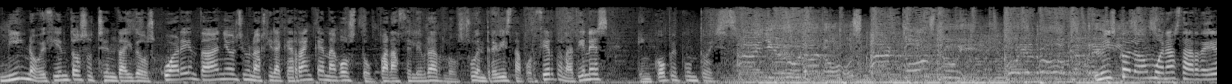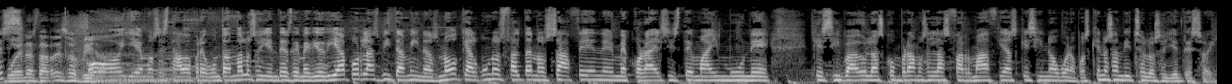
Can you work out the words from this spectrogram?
1982. 40 años y una gira que arranca en agosto para celebrarlo. Su entrevista, por cierto, la tienes en cope.es. Luis Colón, buenas tardes. Buenas tardes, Sofía. Hoy hemos estado preguntando a los oyentes de mediodía por las vitaminas, ¿no? Que algunos falta nos hacen en mejorar el sistema inmune, que si va, las compramos en las farmacias, que si no, bueno, pues ¿qué nos han dicho los oyentes hoy?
